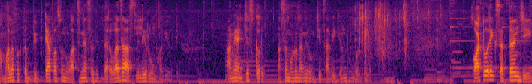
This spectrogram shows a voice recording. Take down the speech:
आम्हाला फक्त बिबट्यापासून वाचण्यासाठी दरवाजा असलेली रूम हवी होती. आम्ही ॲडजस्ट करू. असं म्हणून आम्ही रूमची चावी घेऊन रूमवर गेलो. कॉटवर एक सतरंजी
